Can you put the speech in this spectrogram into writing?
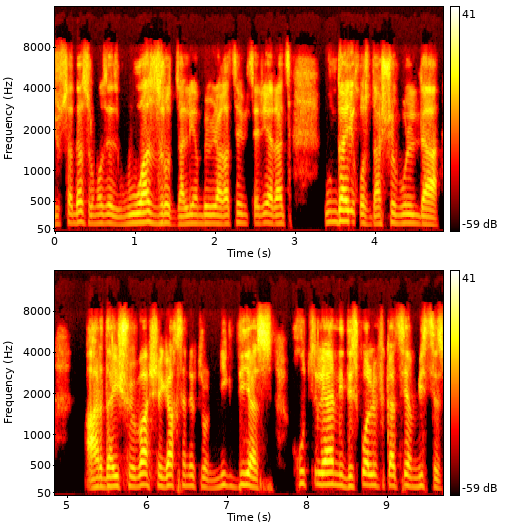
იუსადას რომელზეც უაზრო ძალიან ბევრი რაღაცები წერია რაც უნდა იყოს დაშვებული და არ დაიშვება, შეგახსენებთ რომ ნიგდიას ხუთწლიანი დისკვალიფიკაცია მისცეს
